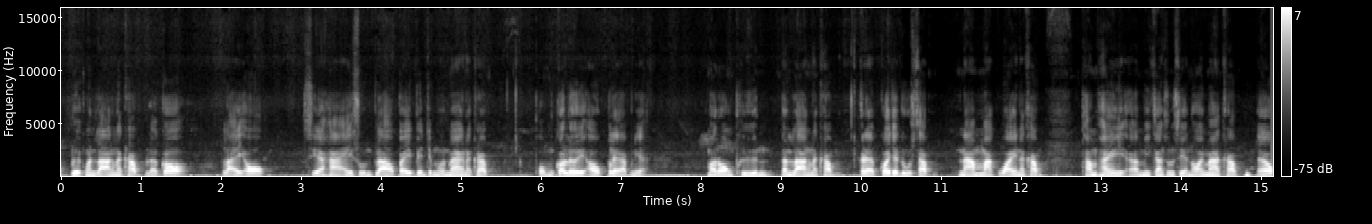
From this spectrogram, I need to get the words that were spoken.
าเปลือกมันล้างนะครับ แล้วก็ไหลออกเสียหายสูญเปล่าไปเป็นจำนวนมากนะครับ ผมก็เลยเอาแกลบเนี่ยมารองพื้นด้านล่างนะครับ แกลบก็จะดูดซับน้ำหมักไว้นะครับ ทำให้มีการสูญเสียน้อยมากครับ แล้ว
